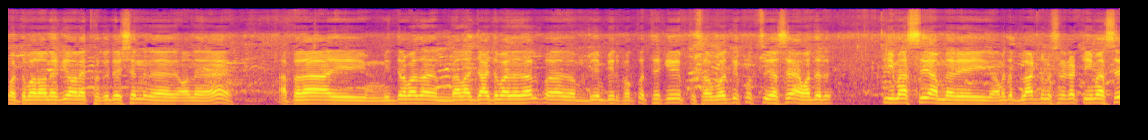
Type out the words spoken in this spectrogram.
বর্তমান অনেকে অনেক ক্ষতি দিয়েছেন অনেক হ্যাঁ। আপনারা এই মিদ্যাবাজার মেলা জাতীয় বাজার বিএনপির পক্ষ থেকে সর্বাধিক প্রস্তুতি আছে আমাদের টিম আছে আপনার এই আমাদের ব্লাড ডোনেশন একটা টিম আছে।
